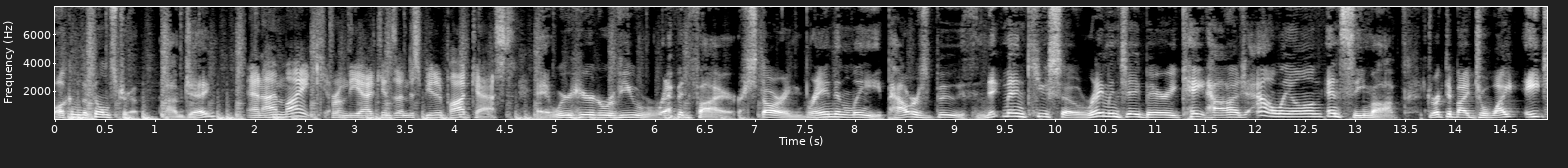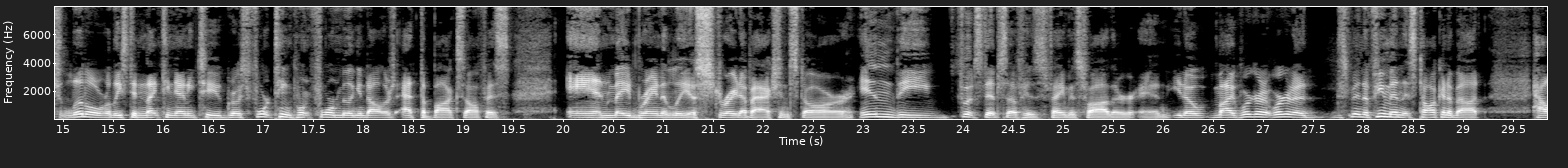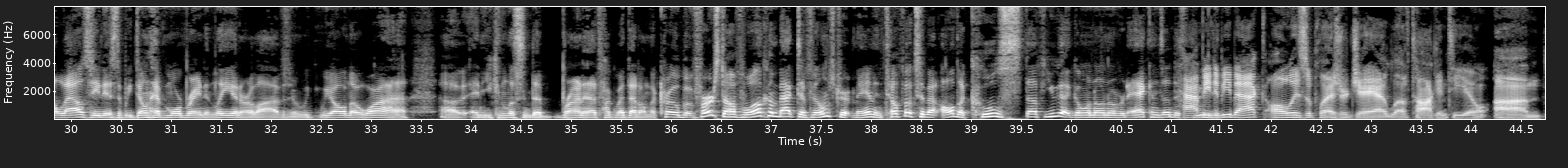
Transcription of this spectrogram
Welcome to Film Strip. I'm Jay, And I'm Mike from the Adkins Undisputed podcast. and we're here to review Rapid Fire, starring Brandon Lee, Powers Boothe, Nick Mancuso, Raymond J. Barry, Kate Hodge, Al Leong, and Tzi Ma. Directed by Dwight H. Little, released in 1992, grossed $14.4 million at the box office, and made Brandon Lee a straight up action star in the footsteps of his famous father. And, you know, Mike, we're gonna, we're gonna spend a few minutes talking about how lousy it is that we don't have more Brandon Lee in our lives, and we, we all know why. Uh, and you can listen to Brian and I talk about that on the Crow. But first off, welcome back to Film Strip, man, and tell folks about all the cool stuff you got going on over at Adkins Undisputed. Happy to be back. Always a pleasure, Jay. I love talking to you. Um,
